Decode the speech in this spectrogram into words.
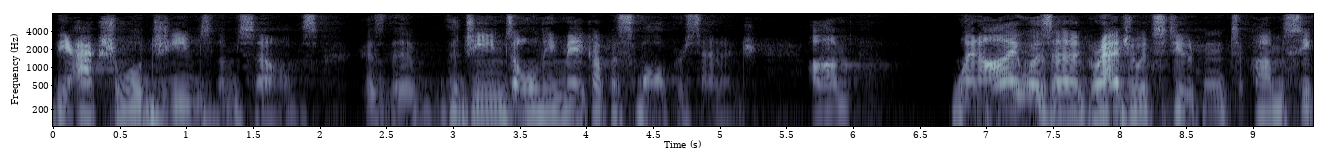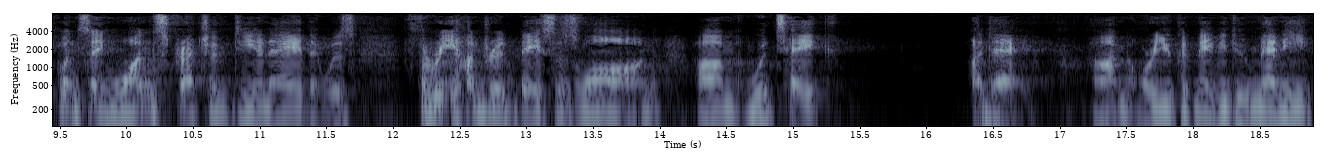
the actual genes themselves, because the, the genes only make up a small percentage. Um, when I was a graduate student, um, sequencing one stretch of DNA that was 300 bases long um, would take a day. Um, or you could maybe do many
